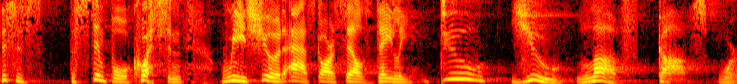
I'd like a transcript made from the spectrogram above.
This is the simple question we should ask ourselves daily Do you love God's Word?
